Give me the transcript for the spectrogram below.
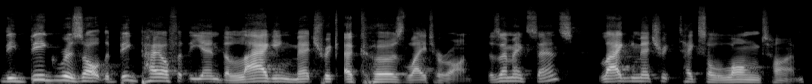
The big result, the big payoff at the end, the lagging metric occurs later on. Does that make sense? Lagging metric takes a long time.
